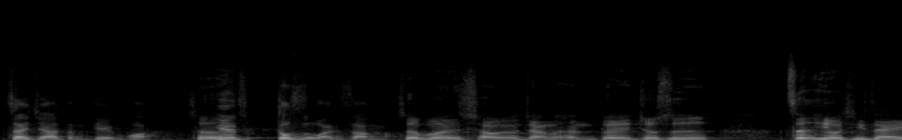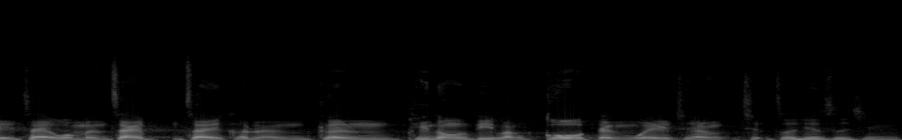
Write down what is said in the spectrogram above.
在家等电话，因为都是晚上嘛。这部分小友讲的很对，就是这个尤其在在我们在在可能更平庸的地方，过等为这样这件事情，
